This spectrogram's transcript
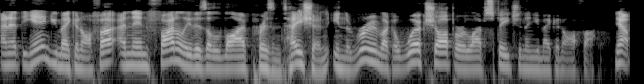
And at the end you make an offer and then finally there's a live presentation in the room like a workshop or a live speech and then you make an offer. Now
